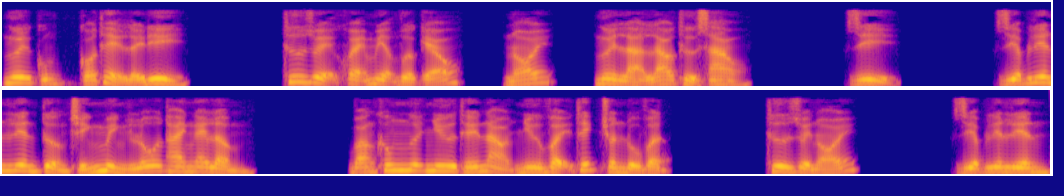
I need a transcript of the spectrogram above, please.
ngươi cũng có thể lấy đi. Thư Duệ khỏe miệng vừa kéo, nói, ngươi là lao thử sao? Gì? Diệp Liên liên tưởng chính mình lỗ thai ngay lầm. Bằng không ngươi như thế nào như vậy thích chân đồ vật. Thư Duệ nói. Diệp Liên liên.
